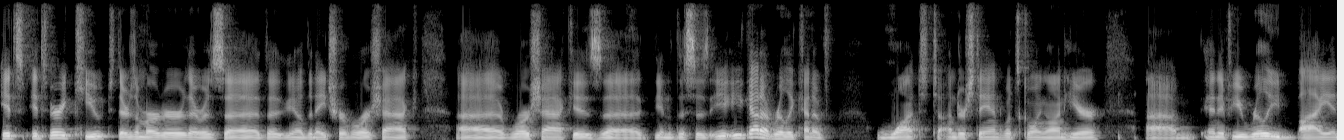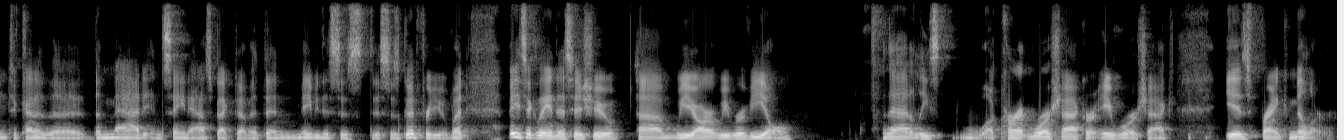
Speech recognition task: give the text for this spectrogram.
it's it's very cute. There's a murder. There was uh, the you know the nature of Rorschach. Uh, Rorschach is uh, you know this is you, you got to really kind of want to understand what's going on here. Um, and if you really buy into kind of the the mad, insane aspect of it, then maybe this is this is good for you. But basically, in this issue, um, we are we reveal that at least a current Rorschach or a Rorschach is Frank Miller.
